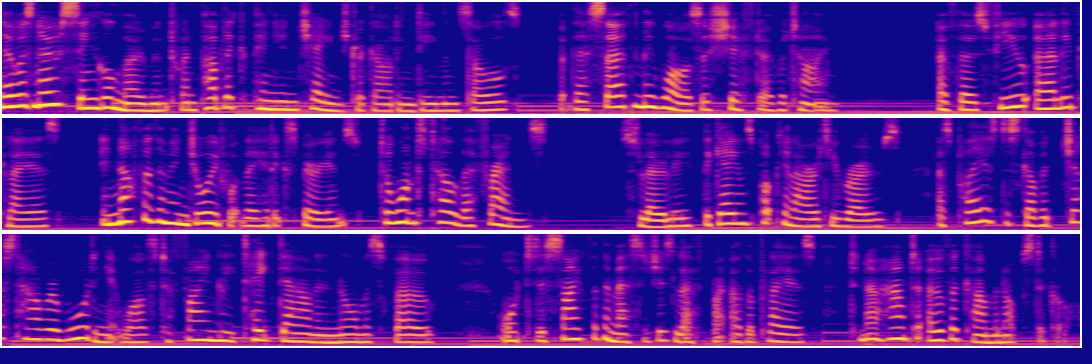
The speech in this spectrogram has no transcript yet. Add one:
There was no single moment when public opinion changed regarding Demon's Souls, but there certainly was a shift over time. Of those few early players, enough of them enjoyed what they had experienced to want to tell their friends. Slowly, the game's popularity rose, as players discovered just how rewarding it was to finally take down an enormous foe, or to decipher the messages left by other players to know how to overcome an obstacle.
